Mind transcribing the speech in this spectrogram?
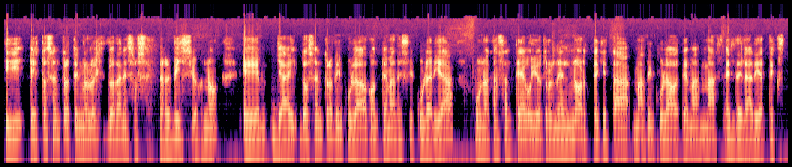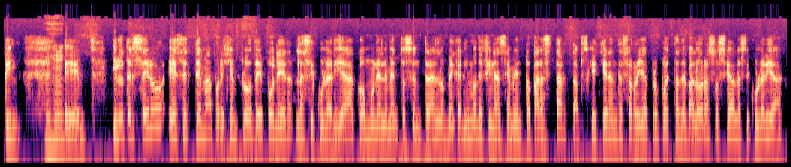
y estos centros tecnológicos dan esos servicios, ¿no? Eh, ya hay dos centros vinculados con temas de circularidad, uno acá en Santiago y otro en el norte, que está más vinculado a temas más el del área textil. Eh, y lo tercero es el tema, por ejemplo, de poner la circularidad como un elemento central en los mecanismos de financiamiento para startups que quieran desarrollar propuestas de valor asociado a la circularidad.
